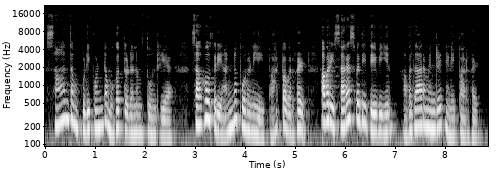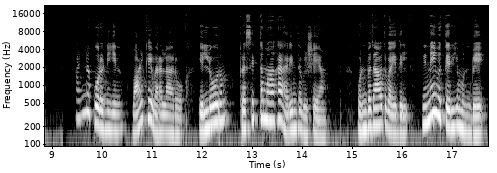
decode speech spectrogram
சாந்தம் குடிகொண்ட முகத்துடனும் தோன்றிய சகோதரி அன்னபூரணியை பார்ப்பவர்கள் அவரை சரஸ்வதி தேவியின் அவதாரம் என்றே நினைப்பார்கள். அன்னபூரணியின் வாழ்க்கை வரலாறோ எல்லோரும் பிரசித்தமாக அறிந்த விஷயம். ஒன்பதாவது வயதில் நினைவு தெரியும் முன்பே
